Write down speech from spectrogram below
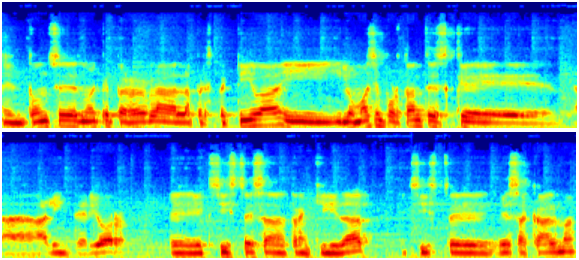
entonces no hay que perder la, perspectiva y, lo más importante es que al interior eh, existe esa tranquilidad, existe esa calma,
